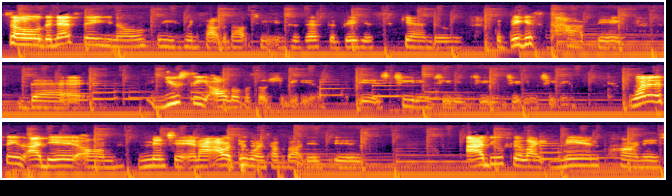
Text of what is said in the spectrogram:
So the next thing, you know, we we talked about cheating because that's the biggest scandal, the biggest topic that you see all over social media is cheating, cheating, cheating, cheating, cheating. One of the things I did um mention, and I, I do want to talk about this, is I do feel like men punish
